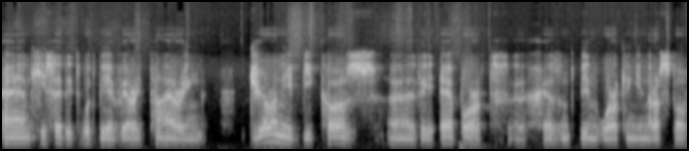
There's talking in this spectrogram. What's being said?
and he said it would be a very tiring journey because uh, the airport uh, hasn't been working in Rostov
